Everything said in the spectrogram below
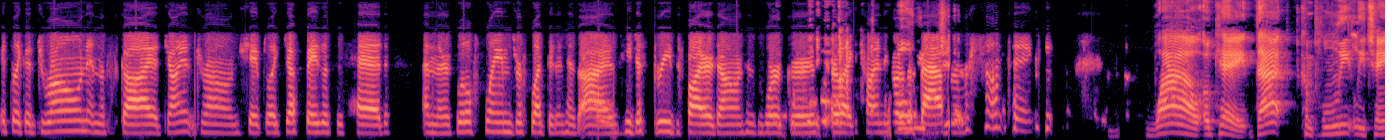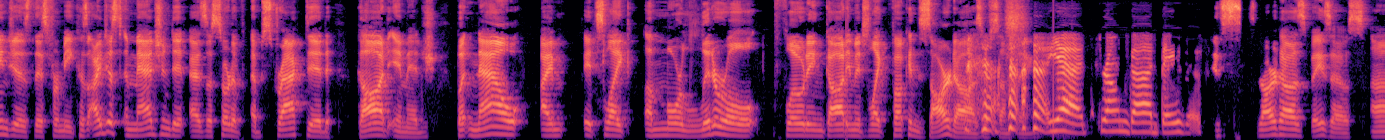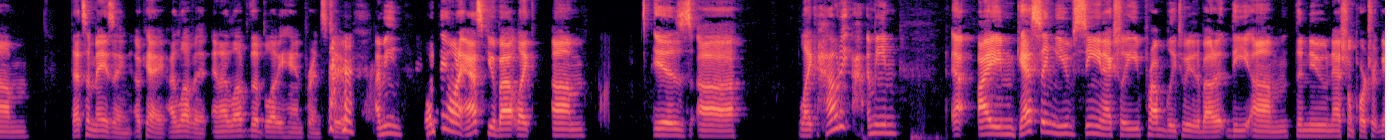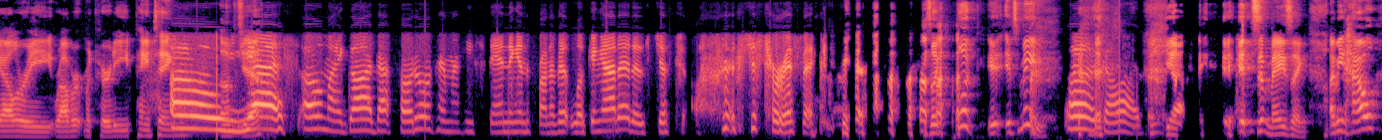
it's like a drone in the sky, a giant drone shaped like Jeff Bezos' head, and there's little flames reflected in his eyes. He just breathes fire down on his workers or like trying to go to the bathroom or something. Wow. Okay, that completely changes this for me because I just imagined it as a sort of abstracted god image, but now I'm. It's like a more literal floating god image, like fucking Zardoz or something. yeah, it's drone god Bezos. it's Zardoz Bezos. Um, that's amazing. Okay, I love it, and I love the bloody handprints too. I mean, one thing I want to ask you about, like, um, is uh, like how do I mean, I'm guessing you've seen. Actually, you probably tweeted about it. The um the new National Portrait Gallery Robert McCurdy painting. Oh yes! Oh my God, that photo of him where he's standing in front of it, looking at it, is just it's just horrific. It's like, look, it, it's me. Oh God. Yeah, it's amazing. I mean, how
